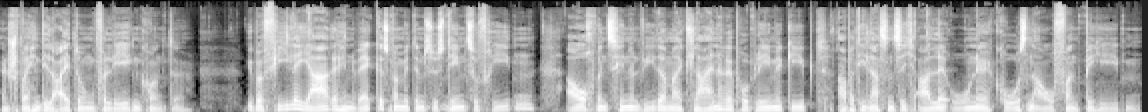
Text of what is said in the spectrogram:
entsprechend die Leitungen verlegen konnte. Über viele Jahre hinweg ist man mit dem System zufrieden, auch wenn es hin und wieder mal kleinere Probleme gibt, aber die lassen sich alle ohne großen Aufwand beheben.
